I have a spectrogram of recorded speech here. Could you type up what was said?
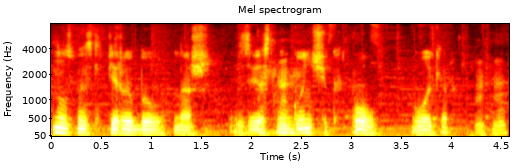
Ну, в смысле, первый был наш известный гонщик Пол Уокер. Мгм.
